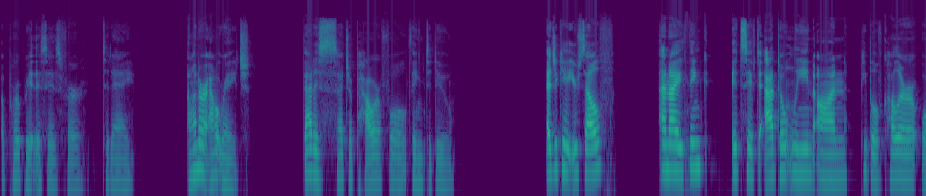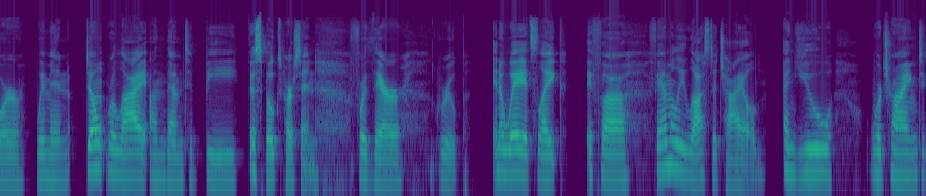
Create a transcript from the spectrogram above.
appropriate this is for today. Honor outrage. That is such a powerful thing to do. Educate yourself. And I think it's safe to add don't lean on people of color or women. Don't rely on them to be the spokesperson for their group. In a way, it's like if a family lost a child and you were trying to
